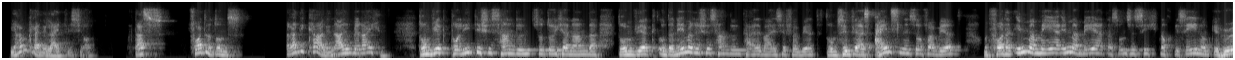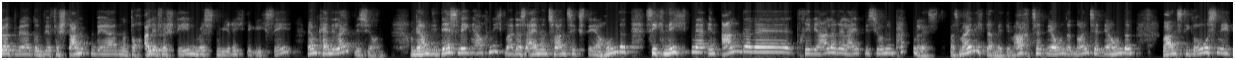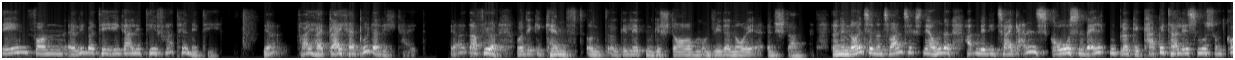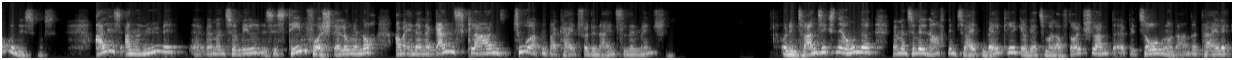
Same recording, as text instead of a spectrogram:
Wir haben keine Leitvision. Das fordert uns radikal in allen Bereichen. Drum wirkt politisches Handeln so durcheinander, drum wirkt unternehmerisches Handeln teilweise verwirrt, drum sind wir als Einzelne so verwirrt und fordern immer mehr, immer mehr, dass unsere Sicht noch gesehen und gehört wird und wir verstanden werden und doch alle verstehen müssten, wie richtig ich sehe. Wir haben keine Leitvision. Und wir haben die deswegen auch nicht, weil das 21. Jahrhundert sich nicht mehr in andere, trivialere Leitvisionen packen lässt. Was meine ich damit? Im 18. Jahrhundert, 19. Jahrhundert waren es die großen Ideen von äh, Liberté, Egalité, Fraternité. Ja? Freiheit, Gleichheit, Brüderlichkeit. Ja, dafür wurde gekämpft und äh, gelitten, gestorben und wieder neu entstanden. Dann im 19. und 20. Jahrhundert hatten wir die zwei ganz großen Weltenblöcke Kapitalismus und Kommunismus. Alles anonyme, äh, wenn man so will, Systemvorstellungen noch, aber in einer ganz klaren Zuordnbarkeit für den einzelnen Menschen. Und im 20. Jahrhundert, wenn man so will, nach dem Zweiten Weltkrieg und jetzt mal auf Deutschland äh, bezogen und andere Teile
